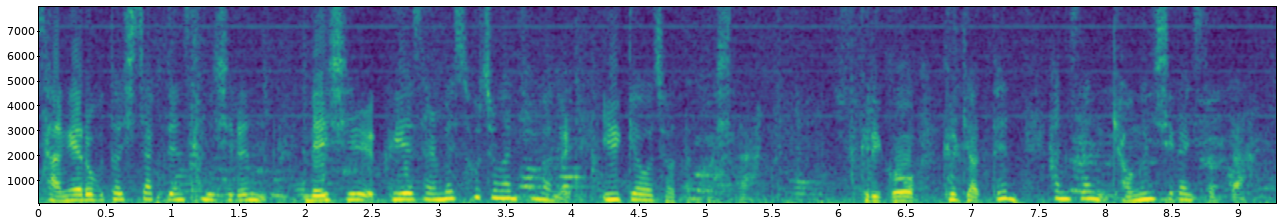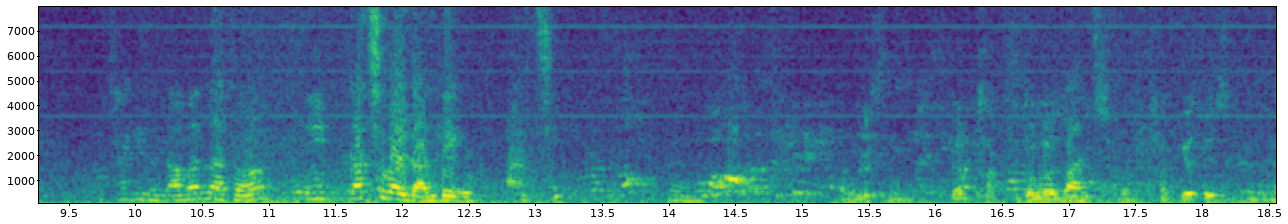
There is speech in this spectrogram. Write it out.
장애로부터 시작된 상실은 매실 그의 삶의 소중한 희망을 일깨워 주었던 것이다. 그리고 그 곁엔 항상 경은 씨가 있었다. 자기는 나 만나서 까치발도 안 되고 그치? 안 그랬으면 뼈다 굳어가지고 맞아. 지금 다 휘어져 있을 텐데.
